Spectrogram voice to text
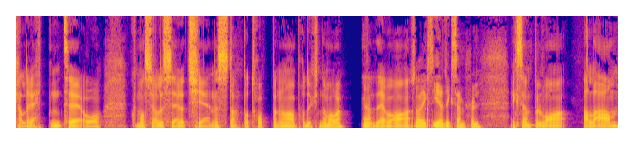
kalle retten til å kommersialisere tjenester på toppen av produktene våre. Ja. Det var, Så gi et eksempel. Eksempel var alarm.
